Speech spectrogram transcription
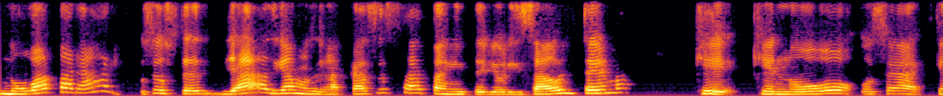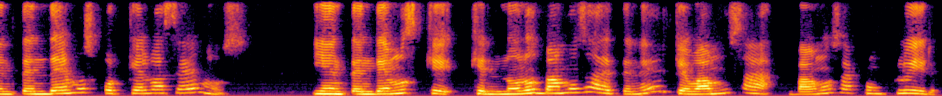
no va a parar. O sea, usted ya, digamos, en la casa está tan interiorizado el tema que, que no, o sea, que entendemos por qué lo hacemos. Y entendemos que, que no nos vamos a detener, que vamos a, vamos a concluir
